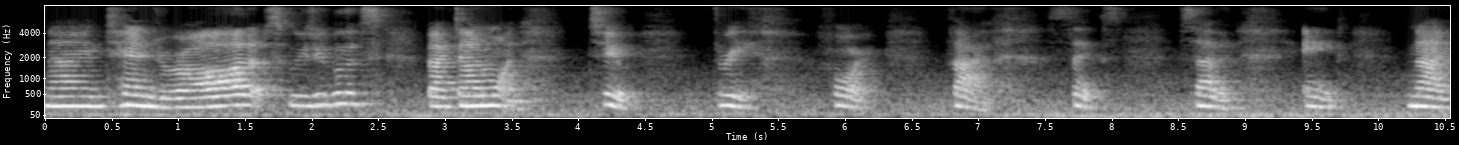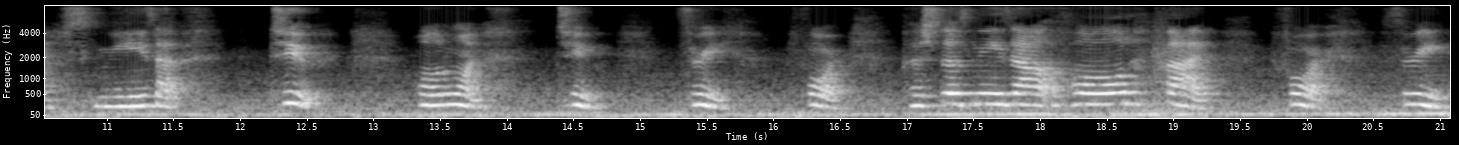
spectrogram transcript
nine, ten. Draw it up, squeeze your glutes. Back down one, two, three, four, five, six, seven, eight, nine. Squeeze up. Two, hold one, two, three, four. Push those knees out, hold, five, four, three,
